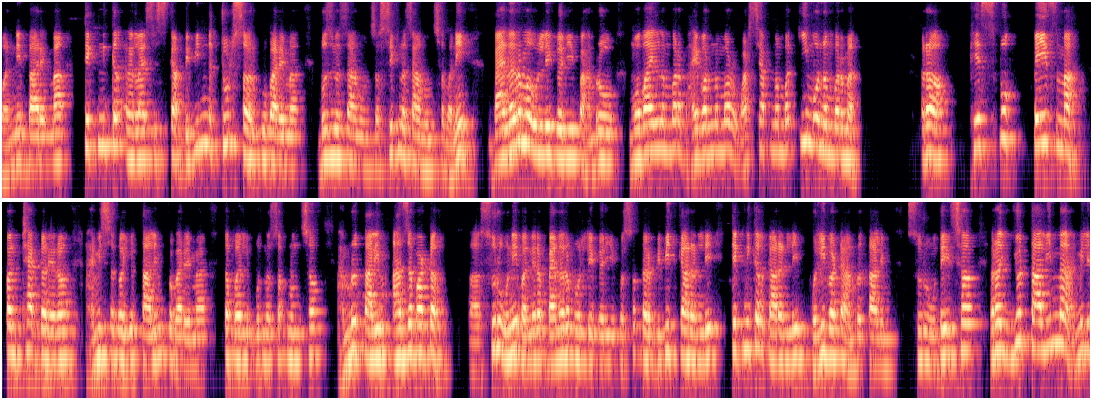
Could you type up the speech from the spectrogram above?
भन्ने बारेमा टेक्निकल एनालाइसिसका विभिन्न टुल्सहरूको बारेमा बुझ्न चाहनुहुन्छ सिक्न चाहनुहुन्छ भने ब्यानरमा उल्लेख गरिएको हाम्रो mobile number Viber number WhatsApp number imo नम्बरमा र फेसबुक पेजमा कन्ट्याक्ट गरेर हामीसँग यो तालिमको बारेमा तपाईँहरूले बुझ्न सक्नुहुन्छ। हाम्रो तालिम आजबाट सुरु हुने भनेर ब्यानरमा उल्लेख गरिएको छ तर विविध कारणले टेक्निकल कारणले भोलिबाट हाम्रो तालिम सुरु हुँदैछ। र यो तालिममा हामीले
